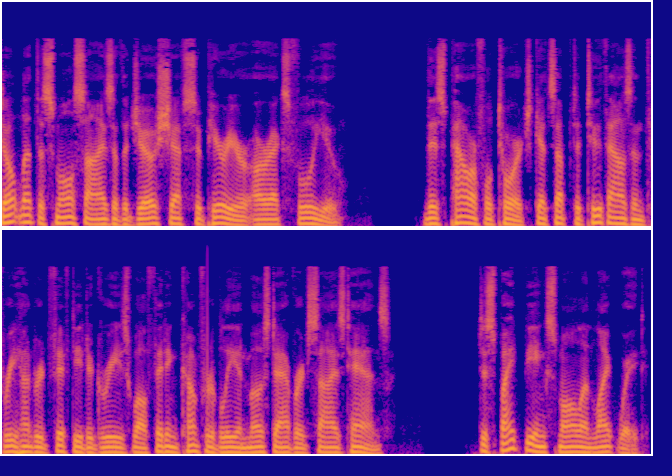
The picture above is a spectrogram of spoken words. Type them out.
Don't let the small size of the Jo Chef Superior RX fool you. This powerful torch gets up to 2350 degrees while fitting comfortably in most average sized hands. Despite being small and lightweight,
